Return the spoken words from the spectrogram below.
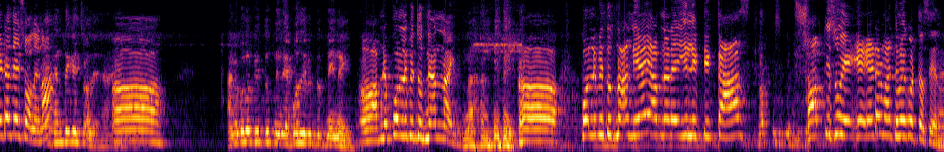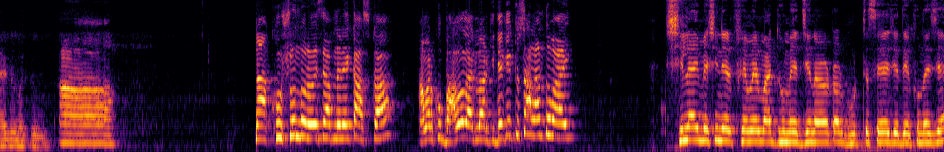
এটা দিয়ে চলে না? এখান থেকেই চলে হ্যাঁ। আমি কোনো বিদ্যুৎ নিই নাই পল্লী বিদ্যুৎ নেই নাই। আপনি পল্লী বিদ্যুৎ নেন নাই? না পল্লী বিদ্যুৎ না নিয়েই আপনার এই ইলেকট্রিক কাজ সবকিছু সব কিছু এটার মাধ্যমে করতেছেন? হ্যাঁ না খুব সুন্দর হয়েছে আপনার এই কাজটা। আমার খুব ভালো লাগল আর কি। দেখে একটু চালান তো ভাই। সেলাই মেশিনের ফ্রেমের মাধ্যমে জেনারেটর ঘুরতেছে যে দেখুন, এই যে।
